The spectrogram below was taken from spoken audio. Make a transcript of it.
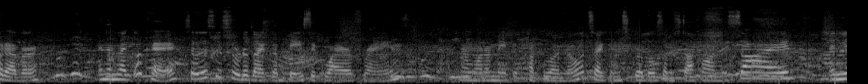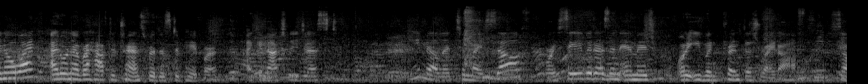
whatever. And I'm like, okay, so this is sort of like a basic wireframe. I want to make a couple of notes. I can scribble some stuff on the side. And you know what? I don't ever have to transfer this to paper. I can actually just email it to myself or save it as an image or even print this right off. So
